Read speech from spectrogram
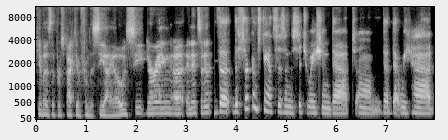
give us the perspective from the CIO's seat during uh, an incident? The the circumstances and the situation that um, that that we had,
